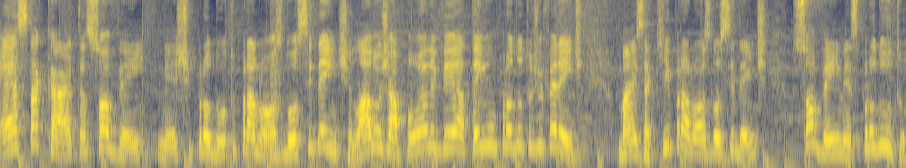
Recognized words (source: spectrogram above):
Esta carta só vem neste produto para nós do ocidente. Lá no Japão ele vê até em um produto diferente, mas aqui para nós do ocidente só vem nesse produto.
